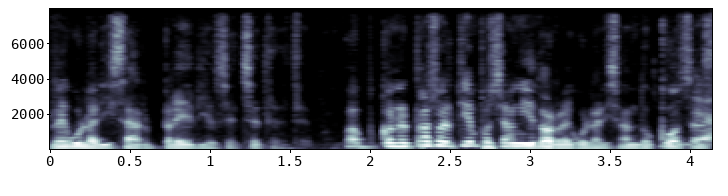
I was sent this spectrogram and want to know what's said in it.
regularizar predios, etcétera, etcétera. Con el paso del tiempo se han ido regularizando cosas,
